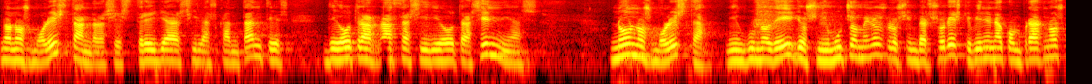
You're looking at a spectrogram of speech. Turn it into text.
No nos molestan las estrellas y las cantantes de otras razas y de otras etnias. No nos molesta ninguno de ellos, ni mucho menos los inversores que vienen a comprarnos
